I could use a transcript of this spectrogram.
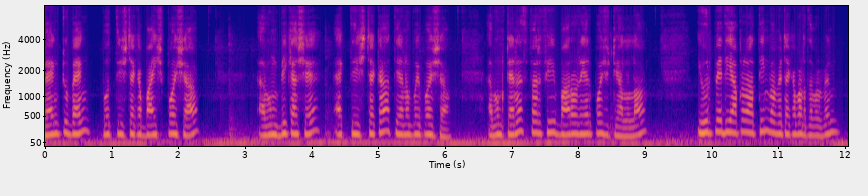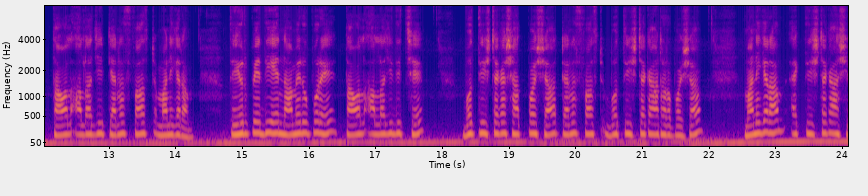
ব্যাংক টু ব্যাংক বত্রিশ টাকা বাইশ পয়সা এবং বিকাশে একত্রিশ টাকা তিরানব্বই পয়সা এবং ট্রান্সফার ফি বারো রিয়াল পঁয়ষট্টি আলাদা। ইউরপে দিয়ে আপনারা তিনভাবে টাকা পাঠাতে পারবেন। তাওয়াল আল্লাজি ট্যানাস ফার্স্ট মানিগ্রাম। তো ইউরপে দিয়ে নামের উপরে তাওয়াল আল্লাজি দিচ্ছে, বত্রিশ টাকা সাত পয়সা ট্যানাস ফার্স্ট বত্রিশ টাকা আঠারো পয়সা, মানিগ্রাম একত্রিশ টাকা আশি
